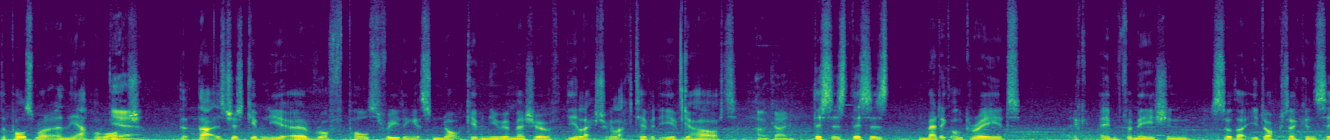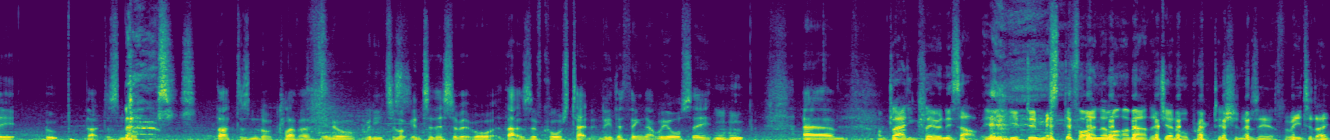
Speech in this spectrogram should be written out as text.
the pulse monitor and the Apple Watch? Yeah. That, that is just giving you a rough pulse reading. It's not giving you a measure of the electrical activity of your heart. Okay. This is this is medical grade information so that your doctor can say, "Oop, that doesn't look that doesn't look clever." You know, we need to look into this a bit more. That is, of course, technically the thing that we all say. Mm-hmm. Oop. Um, I'm glad you're clearing this up. You, you're demystifying a lot about the general practitioners here for me today.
